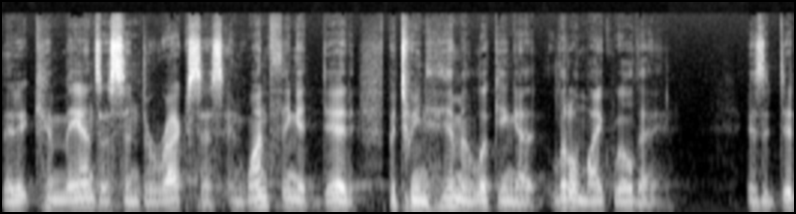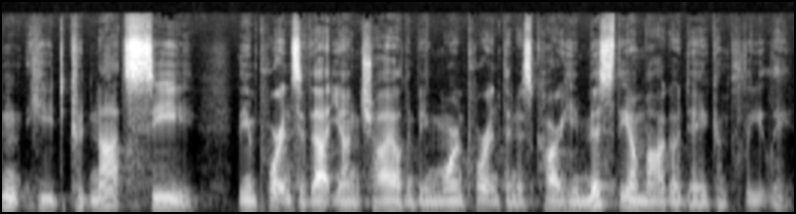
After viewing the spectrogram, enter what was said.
That it commands us and directs us. And one thing it did between him and looking at little Mike Wilday is it didn't, he could not see the importance of that young child and being more important than his car. He missed the Imago Dei completely.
